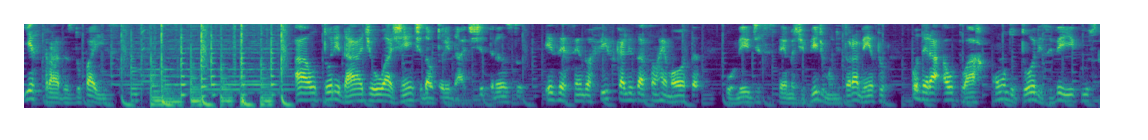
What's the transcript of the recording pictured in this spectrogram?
e estradas do país. A autoridade ou agente da autoridade de trânsito, exercendo a fiscalização remota por meio de sistemas de vídeo monitoramento, poderá autuar condutores e veículos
